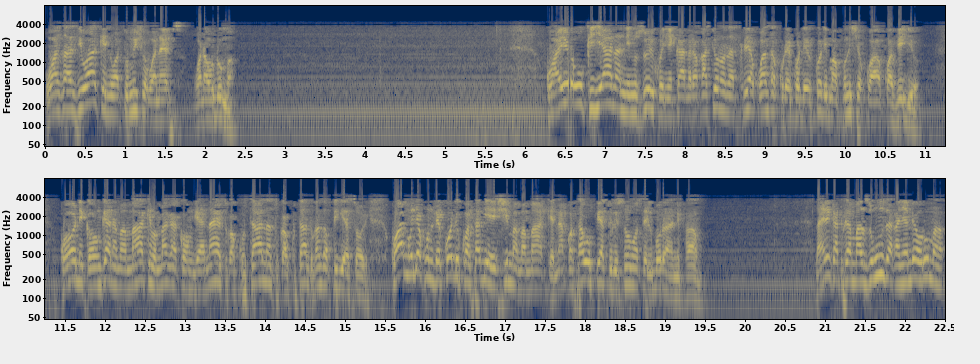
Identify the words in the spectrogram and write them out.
Wazazi wake ni watumishi wa bwana yesu wanahuduma kwa hiyo huu kijana ni mzuri kwenye kamera. Wakati huo nafikiria kuanza kurekodi rekodi mafundisho kwa kwa video. Kwa hiyo nikaongea na mama yake mama yake akaongea naye tukakutana tukakutana tukaanza kupiga stori kwa hiyo amekuja kunirekodi kwa sababu ya heshima mama yake na kwa sababu pia tulisoma telbora ananifahamu lakini katika mazungumzo akanyambia huruma.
